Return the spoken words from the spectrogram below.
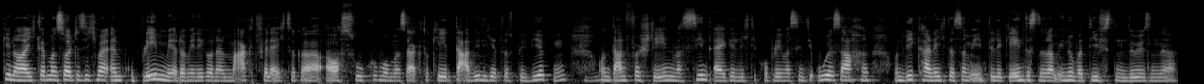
Genau, ich glaube, man sollte sich mal ein Problem mehr oder weniger oder einen Markt vielleicht sogar aussuchen, wo man sagt, okay, da will ich etwas bewirken mhm. und dann verstehen, was sind eigentlich die Probleme, was sind die Ursachen und wie kann ich das am intelligentesten oder am innovativsten lösen. Ja.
